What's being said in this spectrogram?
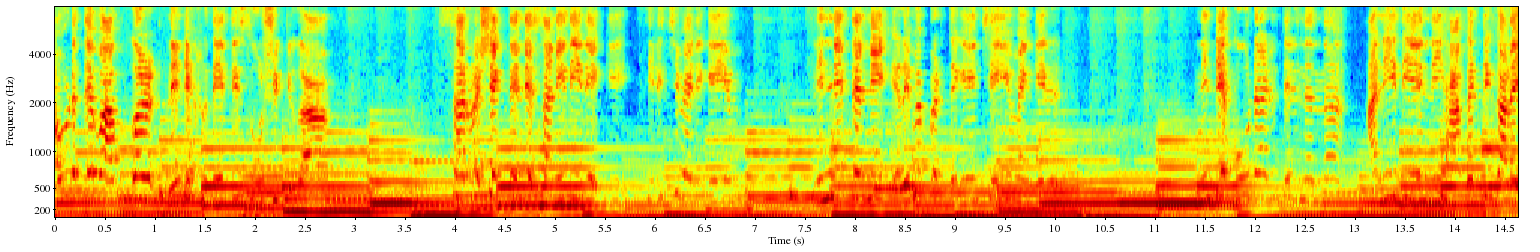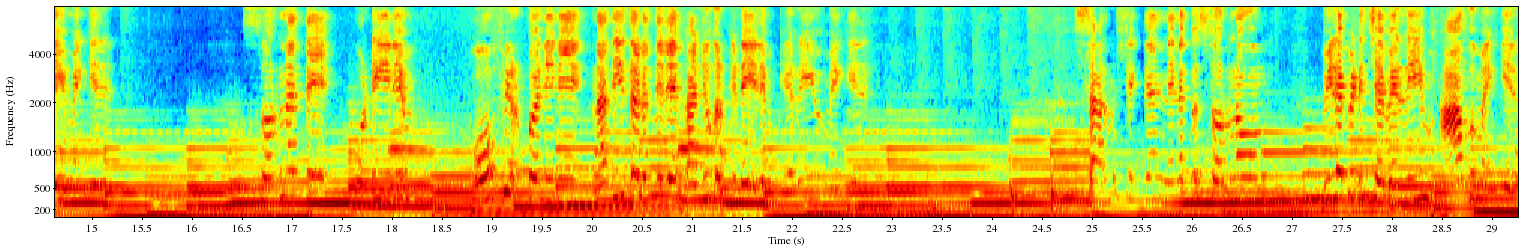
അവിടുത്തെ വാക്കുകൾ നിന്റെ ഹൃദയത്തിൽ സൂക്ഷിക്കുക. സർവശക്തന്റെ സന്നിധിയിലേക്ക് നദീതടത്തിലെ കല്ലുകൾക്കിടയിലും എറിയുമെങ്കിൽ സർവശക്തൻ നിനക്ക് സ്വർണവും വിലപിടിച്ച വെള്ളിയും ആകുമെങ്കിൽ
